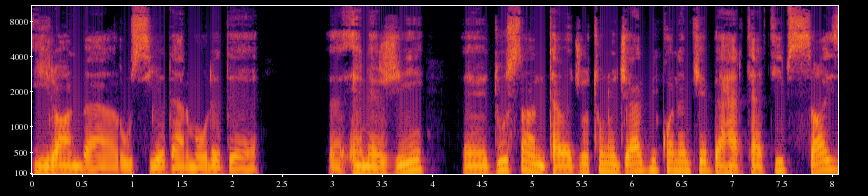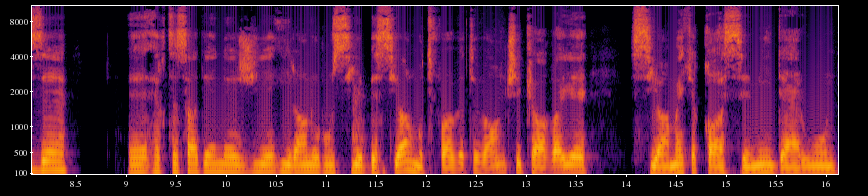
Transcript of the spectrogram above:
ایران و روسیه در مورد انرژی. دوستان توجهتون رو جلب می‌کنم که به هر ترتیب سایز اقتصاد انرژی ایران و روسیه بسیار متفاوته و آنچه که آقای سیامک قاسمی در اون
